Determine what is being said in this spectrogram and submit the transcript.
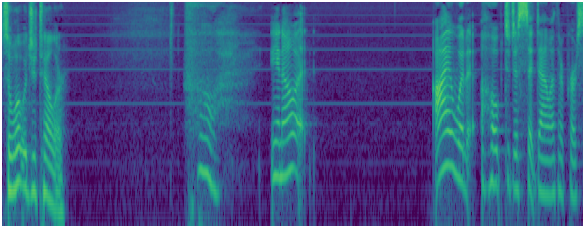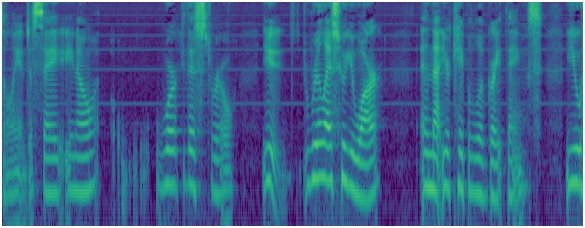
So, what would you tell her? You know, I would hope to just sit down with her personally and just say, you know, work this through. You realize who you are and that you're capable of great things. You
